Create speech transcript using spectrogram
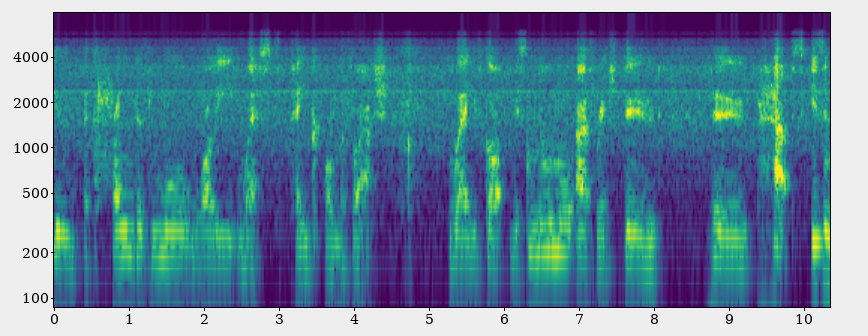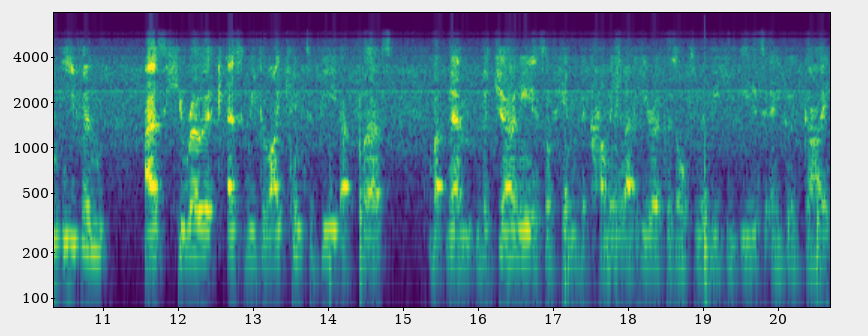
do a kind of more Wally West take on the Flash, where you've got this normal average dude who perhaps isn't even as heroic as we'd like him to be at first, but then the journey is of him becoming that hero because ultimately he is a good guy.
